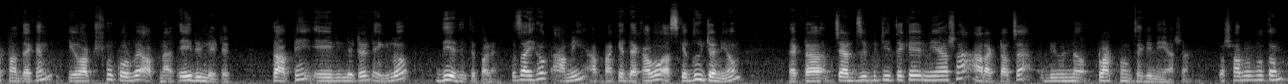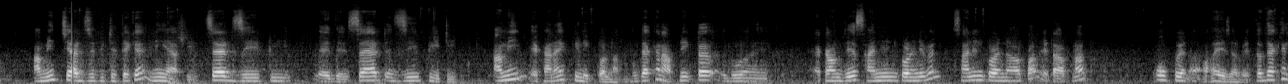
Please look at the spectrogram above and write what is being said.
আপনার দেখেন কিওয়ার্ড শো করবে আপনার এই রিলেটেড তো আপনি এই রিলেটেড এগুলো দিয়ে দিতে পারেন। তো যাই হোক, আমি আপনাকে দেখাবো আজকে দুইটা নিয়ম। একটা চ্যাট জিপিটি থেকে নিয়ে আসা আর একটা হচ্ছে বিভিন্ন প্ল্যাটফর্ম থেকে নিয়ে আসা। তো সর্বপ্রথম আমি চ্যাট জিপিটি থেকে নিয়ে আসি। চ্যাট জিপি এই যে চ্যাট জিপিটি আমি এখানে ক্লিক করলাম। দেখেন, আপনি একটা অ্যাকাউন্ট দিয়ে সাইন ইন করে নেবেন। সাইন ইন করে নেওয়ার পর এটা আপনার ওপেন হয়ে যাবে। তো দেখেন,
